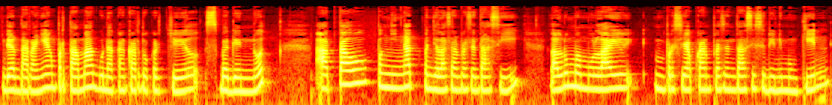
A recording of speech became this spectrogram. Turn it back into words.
Di antaranya yang pertama, gunakan kartu kecil sebagai note atau pengingat penjelasan presentasi, lalu memulai mempersiapkan presentasi sedini mungkin,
